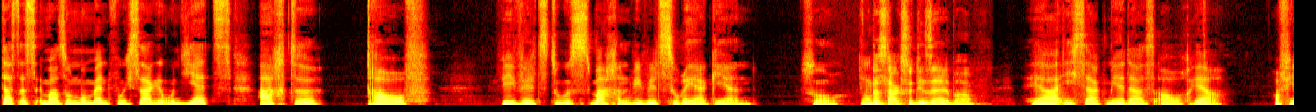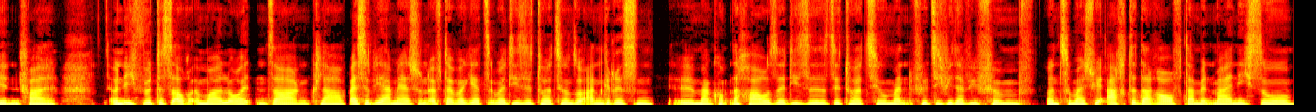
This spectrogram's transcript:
Das ist immer so ein Moment, wo ich sage, und jetzt achte drauf. Wie willst du es machen? Wie willst du reagieren? So. Und das sagst du dir selber? Ja, ich sag mir das auch, ja. Auf jeden Fall. Und ich würde das auch immer Leuten sagen, klar. Weißt du, wir haben ja schon öfter aber jetzt über die Situation so angerissen. Äh, man kommt nach Hause, diese Situation, man fühlt sich wieder wie fünf. Und zum Beispiel achte darauf, damit meine ich so,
